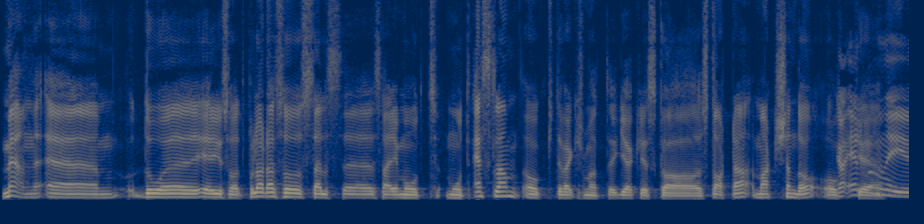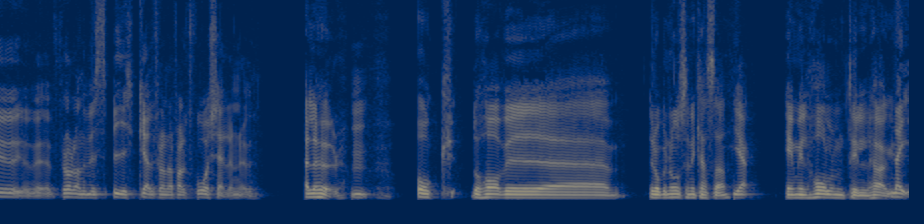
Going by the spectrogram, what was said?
Men ehm, då är det ju så att på lördag så ställs eh, Sverige mot, mot Estland och det verkar som att Gyökeres ska starta matchen då. Och, Ja, elvan eh, är ju förhållandevis spikad från i alla fall två källor nu. Eller hur? Mm. Och då har vi eh, Robin Olsen i kassan. Ja. Emil Holm till höger. Nej,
